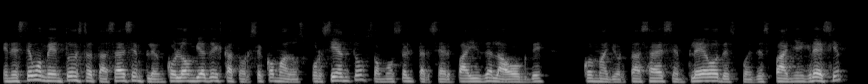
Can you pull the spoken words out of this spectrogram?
En este momento nuestra tasa de desempleo en Colombia es del 14,2%, somos el tercer país de la OCDE con mayor tasa de desempleo después de España y Grecia,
